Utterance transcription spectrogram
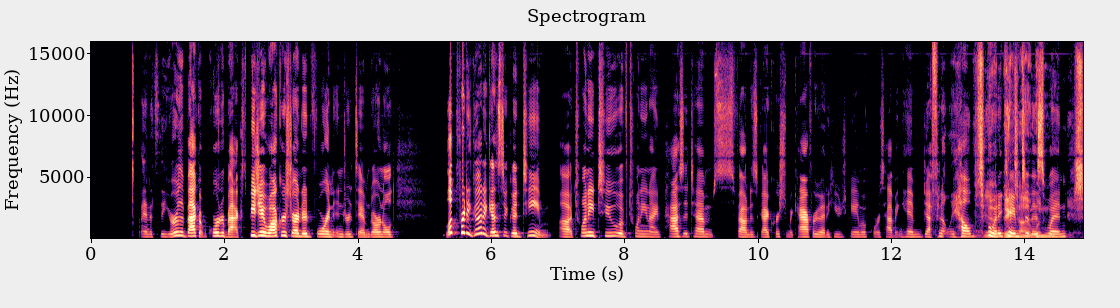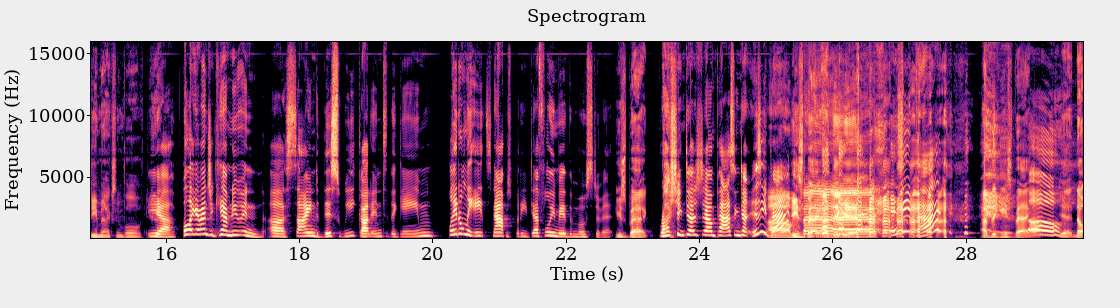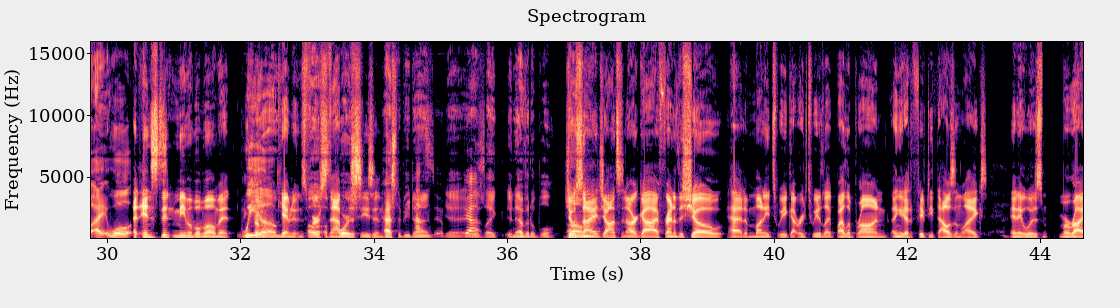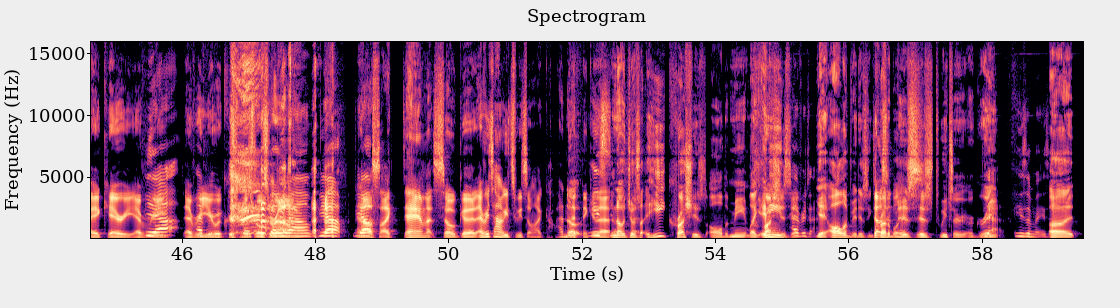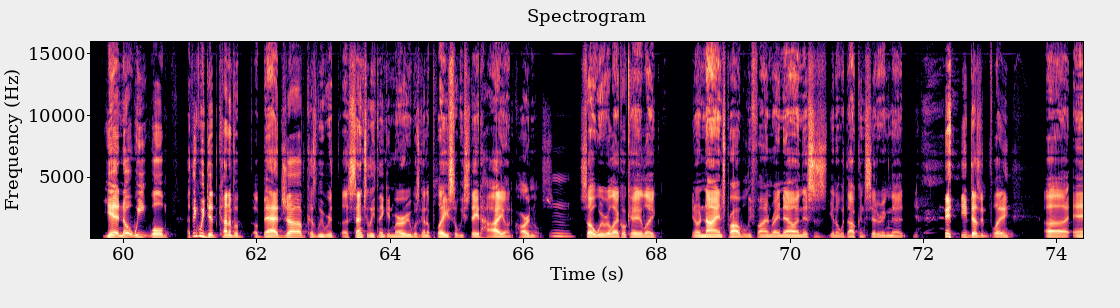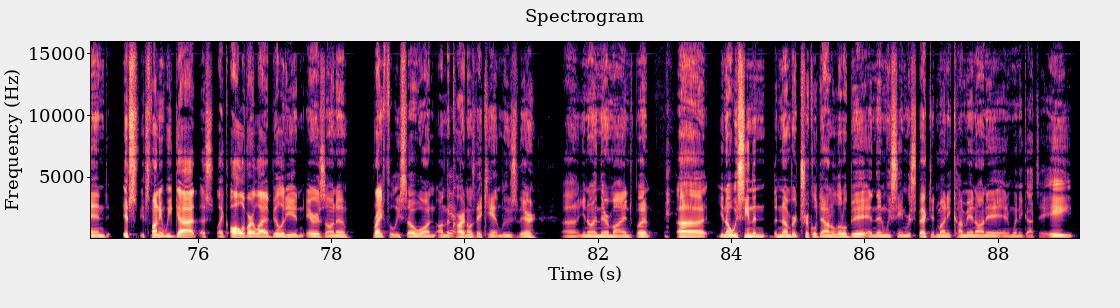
And it's the year of the backup quarterbacks. PJ Walker started for an injured Sam Darnold looked pretty good against a good team. Uh, 22 of 29 pass attempts. Found his guy Christian McCaffrey, who had a huge game. Of course, having him definitely helped yeah, when it came to this win. C-Max involved. Yeah. But like I mentioned, Cam Newton uh, signed this week, got into the game, Played only eight snaps, but he definitely made the most of it. He's back. Rushing touchdown, passing touchdown. Is he back? Um, He's back. I think yeah. Is he back? I think he's back. Oh. Yeah. No, I well An instant memeable moment we from um Cam Newton's oh, first of snap of the season. has to be done. To. Yeah, Yeah. it was like inevitable. Josiah Um, Johnson, our guy, friend of the show, had a money tweet, got retweeted like by LeBron. I think he got fifty thousand likes, and it was Mariah Carey every Yeah, every, year when Christmas Christmas rolls around. Yeah, And I was like, damn, that's so good. Every time he tweets, I'm like, why didn't I think of that? No, know, Josiah, he crushes all the meme. Like any, it. Every time. yeah, all of it is incredible. His his tweets are, are great. Yeah, he's amazing. Uh, yeah, no, we well, I think we did kind of a, a bad job because we were essentially thinking Murray was going to play, so we stayed high on Cardinals. Mm. So we were like, okay, like you know, nine's probably fine right now, and this is you know without considering that he doesn't play. Uh, and it's it's funny we got a, like all of our liability in Arizona, rightfully so on on the Yeah. Cardinals. They can't lose there. Uh, you know, in their mind, but uh, you know, we've seen the the number trickle down a little bit, and then we've seen respected money come in on it. And when it got to eight,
